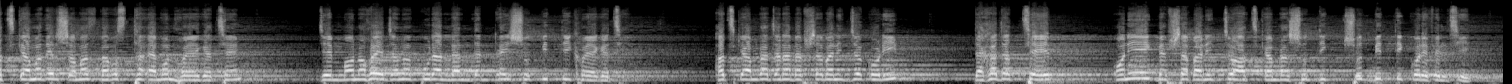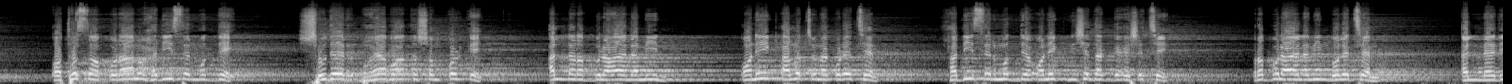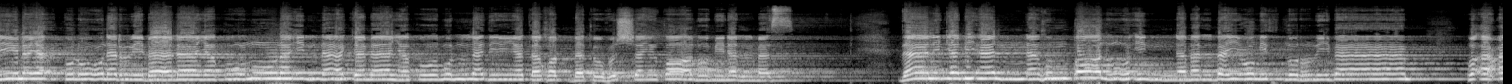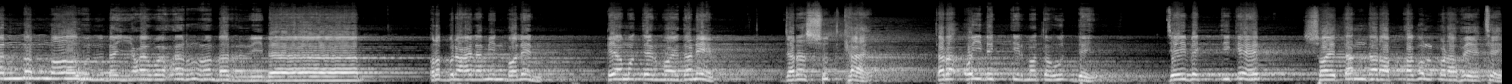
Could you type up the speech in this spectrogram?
আজকে আমাদের সমাজ ব্যবস্থা এমন হয়ে গেছে যে মনে হয় যেন পুরা লেনদেনটাই সুদভিত্তিক হয়ে গেছে। আজকে আমরা যারা ব্যবসা বাণিজ্য করি, দেখা যাচ্ছে অনেক ব্যবসা বাণিজ্য আজকে আমরা সুদ্দিক সুদভিত্তিক করে ফেলছি। অথচ কোরআন ও হাদিসের মধ্যে সুদের ভয়াবহতা সম্পর্কে আল্লাহ রাব্বুল আলামিন অনেক আলোচনা করেছেন। হাদিসের মধ্যে অনেক নিষেধাজ্ঞা এসেছে। রব্বুল আলামিন বলেছেন الذين يأكلون الربا لا يقومون إلا كما يقوم الذي يتخبطه الشيطان من المس ذلك بأنهم قالوا إنما البيع مثل الربا وأعل الله البيع وحرم الربا رب العالمين বলেন কিয়ামতের ময়দানে যারা সুদ খায় তারা ওই ব্যক্তির মতো উদ্বেগ যেই ব্যক্তিকে শয়তান দ্বারা পাগল করা হয়েছে।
